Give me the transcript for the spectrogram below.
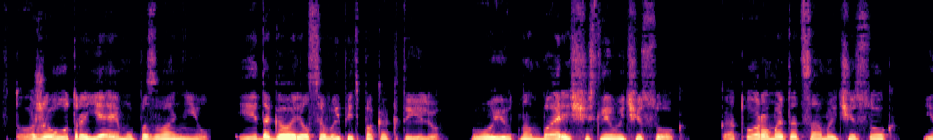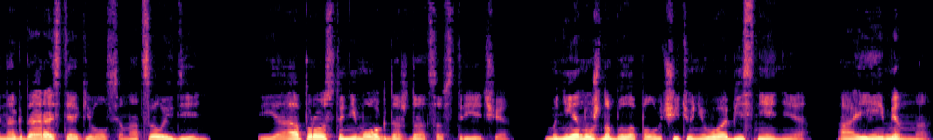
В то же утро я ему позвонил и договорился выпить по коктейлю в уютном баре «Счастливый часок», в котором этот самый часок иногда растягивался на целый день. Я просто не мог дождаться встречи. Мне нужно было получить у него объяснение, а именно,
